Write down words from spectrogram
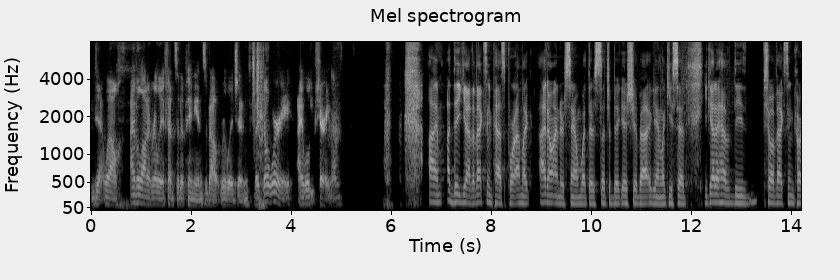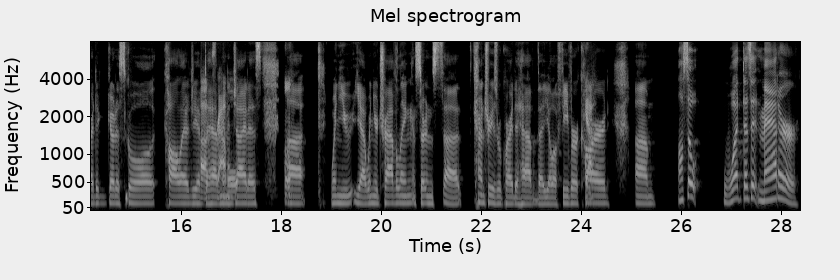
yeah, well, I have a lot of really offensive opinions about religion, but don't worry, I will keep sharing them. I'm uh, the yeah the vaccine passport. I'm like I don't understand what there's such a big issue about. Again, like you said, you got to have the show a vaccine card to go to school, college. You have Uh, to have travel. meningitis. Uh, when you yeah when you're traveling, in certain uh, countries required to have the yellow fever Yeah. card. Um, also, what does it matter?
